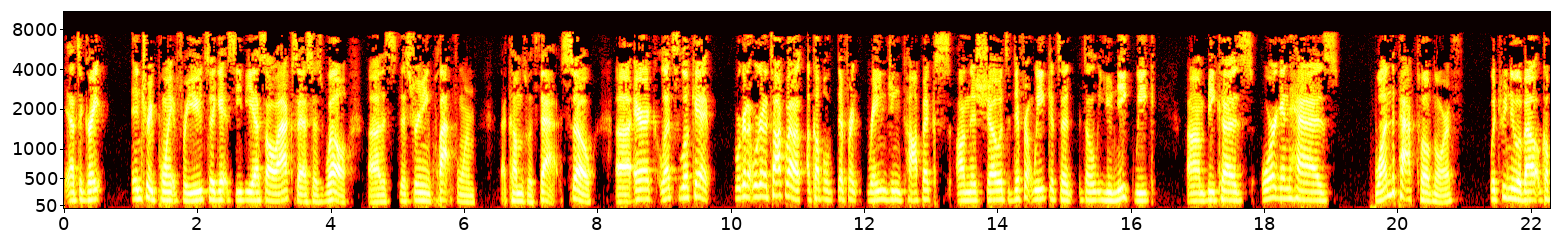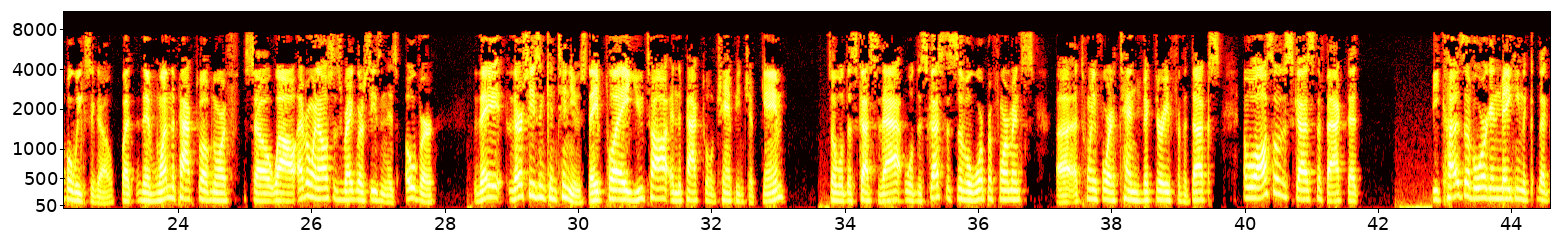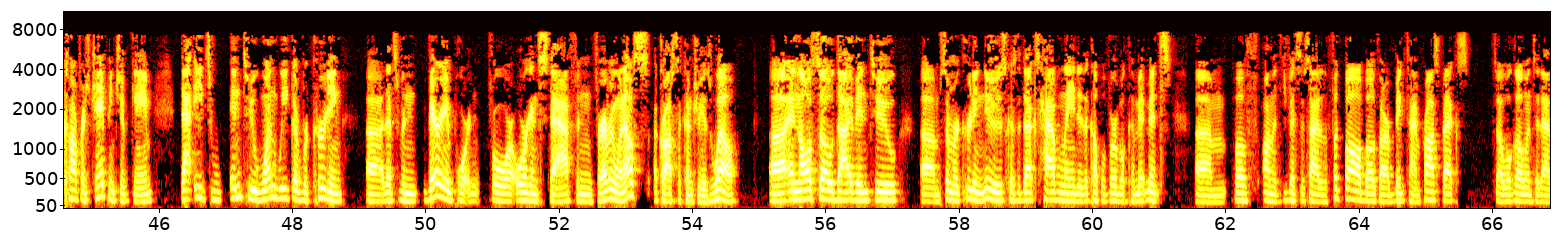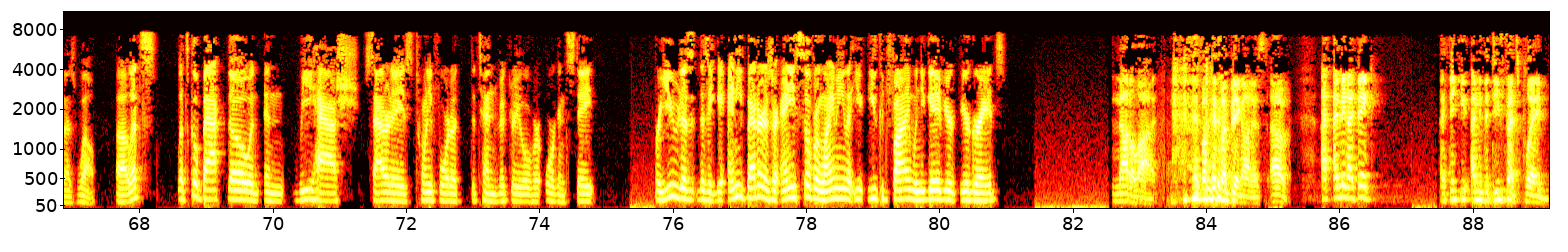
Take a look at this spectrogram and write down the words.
that's a great entry point for you to get CBS All Access as well, uh, the, the streaming platform that comes with that. So, uh, Eric, let's look at we're gonna we're gonna talk about a, a couple different ranging topics on this show. It's a different week. It's a it's a unique week um, because Oregon has won the Pac-12 North, which we knew about a couple weeks ago, but they've won the Pac-12 North. So while everyone else's regular season is over, they their season continues. They play Utah in the Pac-12 championship game. So we'll discuss that. We'll discuss the Civil War performance, uh, a 24 to 10 victory for the Ducks, and we'll also discuss the fact that because of Oregon making the, the conference championship game, that eats into one week of recruiting uh, that's been very important for Oregon staff and for everyone else across the country as well. Uh, and also dive into um, some recruiting news because the Ducks have landed a couple verbal commitments, um, both on the defensive side of the football, both are big time prospects. So we'll go into that as well. Uh, let's let's go back though and, and rehash Saturday's 24 to, to 10 victory over Oregon State for you, does does it get any better? Is there any silver lining that you, you could find when you gave your, your grades? Not a lot, if, I, if I'm being honest. Uh, I, I mean, I think, I think you, I mean, the defense played,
